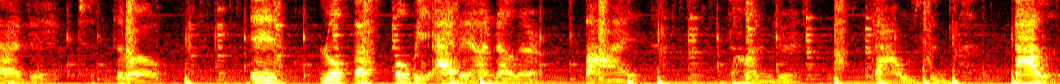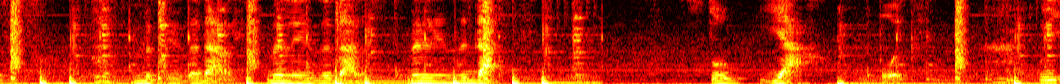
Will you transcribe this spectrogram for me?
decided to throw in Lopez, but we added another five hundred thousand dollars. Millions of dollars, millions of dollars, millions of dollars. So yeah, boys, we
